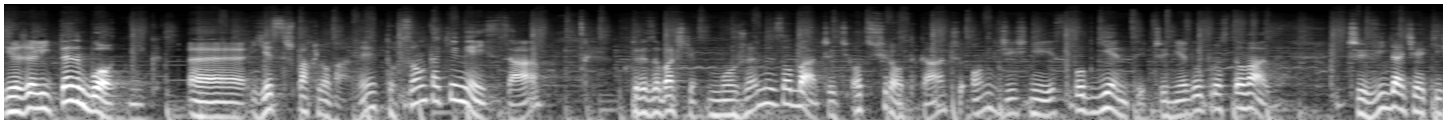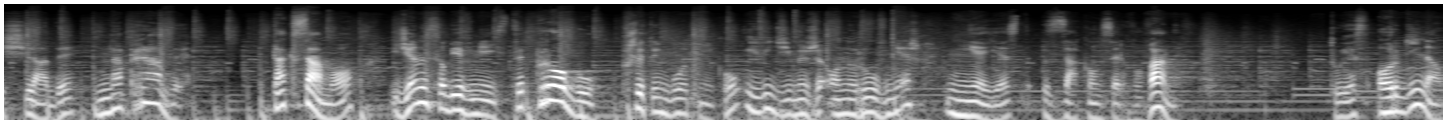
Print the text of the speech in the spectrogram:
Jeżeli ten błotnik e, jest szpachlowany, to są takie miejsca, które zobaczcie, możemy zobaczyć od środka, czy on gdzieś nie jest podgięty, czy nie był prostowany, czy widać jakieś ślady naprawy. Tak samo idziemy sobie w miejsce progu przy tym błotniku i widzimy, że on również nie jest zakonserwowany. Tu jest oryginał.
